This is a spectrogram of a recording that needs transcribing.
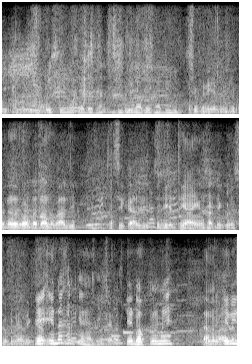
ਹੈ ਕੋਈ ਸੇਵਾ ਸਾਡੇ ਨਾਲ ਡਿਊਟੀ ਲਾ ਦਿਓ ਸਾਡੀ ਵੀ ਸ਼ੁਕਰੀਆ ਵੀਰ ਜੀ ਪਹਿਲਾਂ ਤਾਂ ਤੁਹਾਡਾ ਧੰਨਵਾਦ ਜੀ। ਸਤਿ ਸ਼੍ਰੀ ਅਕਾਲ ਜੀ ਤੁਸੀਂ ਇੱਥੇ ਆਏ ਹੋ ਸਾਡੇ ਕੋਲ ਸੁਪਨਿਆਂ ਦੇ ਇਹ ਘਰ ਇਹਨਾਂ ਕਰਕੇ ਆਇਆ ਜੀ। ਇਹ ਡਾਕਟਰ ਨੇ ਧੰਨਵਾਦ। ਇਹ ਵੀ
